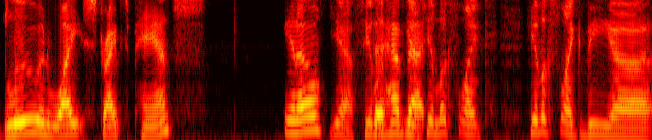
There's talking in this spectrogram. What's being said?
blue and white striped pants. You know, Yes, he looks. have yes, that- he looks like he looks like the. Uh,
